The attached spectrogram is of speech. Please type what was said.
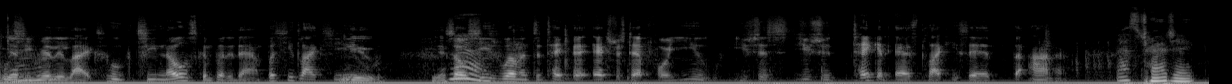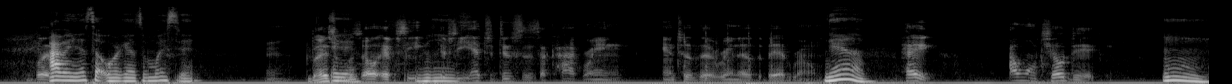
who she really likes, who she knows can put it down, but she likes you. You. Yes. So Yeah. she's willing to take that extra step for you. You should you should take it as like he said, the honor. That's tragic. But I mean, that's an orgasm wasted. Basically. It- so if she really if is. she introduces a cock ring into the arena of the bedroom, Yeah. hey, I want your dick, Mm.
